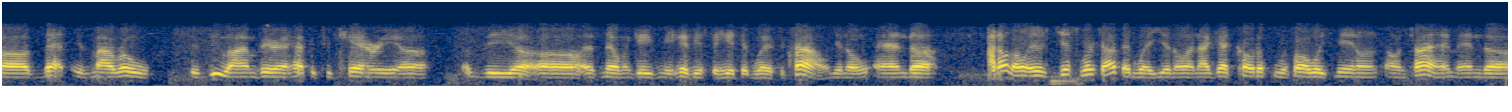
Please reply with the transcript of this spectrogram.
uh, that is my role to do, I'm very happy to carry uh, the, uh, uh, as Melvin gave me, heaviest the head that wears the crown, you know, and uh, I don't know, it just worked out that way, you know, and I got caught up with always being on on time, and uh,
